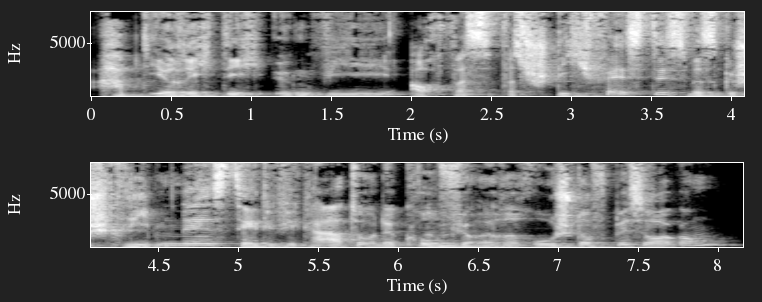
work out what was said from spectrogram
Habt ihr richtig irgendwie auch was, was Stichfestes, was Geschriebenes, Zertifikate oder Co. Mhm. für eure Rohstoffbesorgung?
